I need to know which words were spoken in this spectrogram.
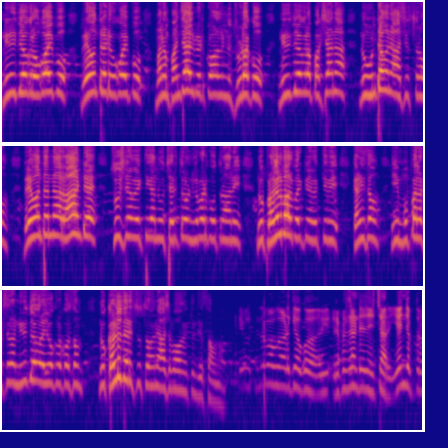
నిరుద్యోగులు ఒకవైపు రేవంత్ రెడ్డి ఒకవైపు మనం పంచాయతీలు పెట్టుకోవాలని నువ్వు చూడకు. నిరుద్యోగుల పక్షాన నువ్వు ఉంటావని ఆశిస్తున్నాం. రేవంత్ అన్న రా అంటే చూ చూసిన వ్యక్తిగా నువ్వు చరిత్రలో నిలబడిపోతున్నావు అని నువ్వు ప్రగల్భాలు పలికిన వ్యక్తివి. కనీసం ఈ ముప్పై లక్షల నిరుద్యోగుల యువకుల కోసం నువ్వు కళ్ళు తెరిచి చూస్తావని ఆశాభావం వ్యక్తం చేస్తా ఉన్నాం. అంటే ఇవాళ చంద్రబాబు గారికి ఒక రిప్రజెంటేషన్ ఇచ్చారు. ఏం చెప్తారు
